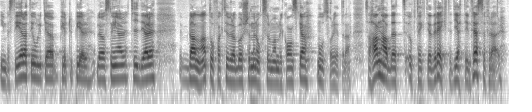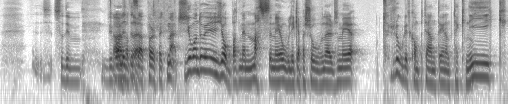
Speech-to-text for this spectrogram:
investerat i olika peer-to-peer-lösningar tidigare, bland annat då fakturabörsen men också de amerikanska motsvarigheterna. Så han hade ett, upptäckte jag direkt, ett jätteintresse för det här. Så det, det var ja, lite så perfect match. Johan, du har ju jobbat med massor med olika personer som är otroligt kompetenta inom teknik.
